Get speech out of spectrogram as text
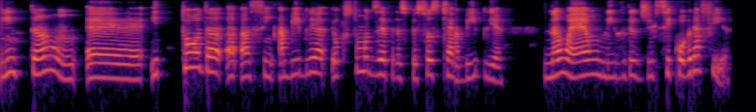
Então, eh, e toda assim, a Bíblia eu costumo dizer para as pessoas que a Bíblia não é um livro de psicografia.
